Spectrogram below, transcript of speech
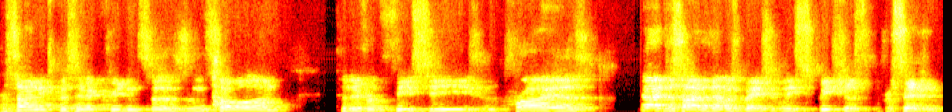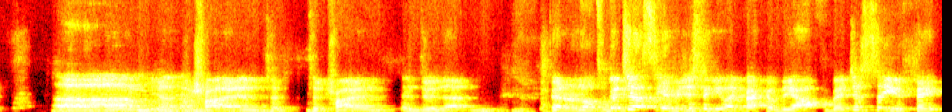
assigning specific credences and so on to different theses and priors. And I decided that was basically specious precision um, you know, to try and to, to try and, and do that. better not to. But just if you're just thinking like back of the alphabet, just so you think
